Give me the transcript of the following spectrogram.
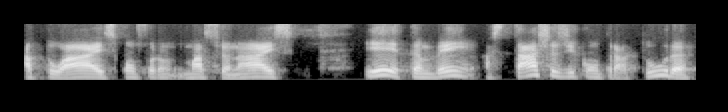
atuais, conformacionais, e também as taxas de contratura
